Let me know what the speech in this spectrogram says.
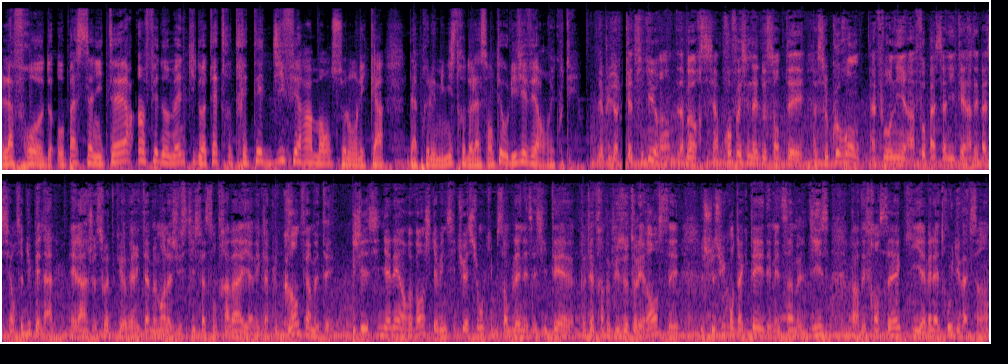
La fraude aux passes sanitaires, un phénomène qui doit être traité différemment selon les cas, d'après le ministre de la Santé Olivier Véran. Écoutez. Il y a plusieurs cas de figure. Hein. D'abord, si un professionnel de santé se corrompt à fournir un faux pass sanitaire à des patients, c'est du pénal. Et là, je souhaite que véritablement la justice fasse son travail avec la plus grande fermeté. J'ai signalé en revanche qu'il y avait une situation qui me semblait nécessiter peut-être un peu plus de tolérance. Et je suis contacté, et des médecins me le disent, par des Français qui avaient la trouille du vaccin,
